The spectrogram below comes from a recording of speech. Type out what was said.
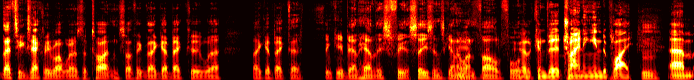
that's exactly right. Whereas the Titans, I think they go back to uh, they go back to thinking about how this season's going to unfold for got to convert training into play. Um,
